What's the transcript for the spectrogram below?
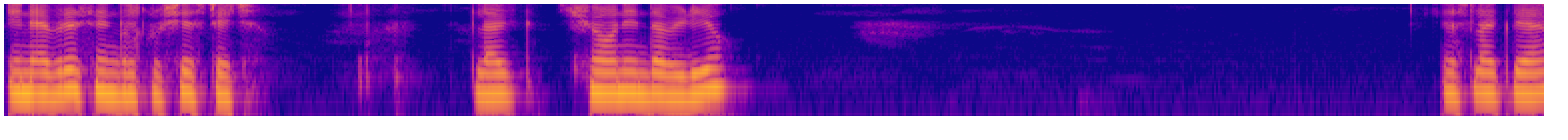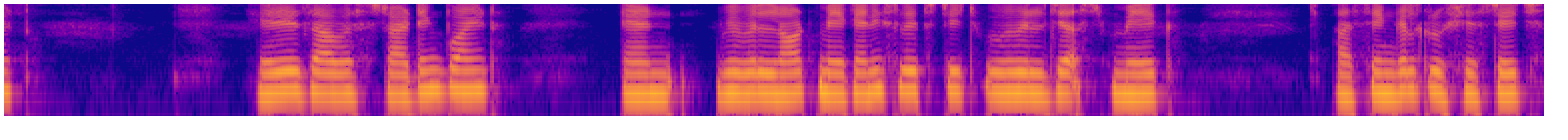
in every single crochet stitch like shown in the video just like that. Here is our starting point and we will not make any slip stitch. We will just make a single crochet stitch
